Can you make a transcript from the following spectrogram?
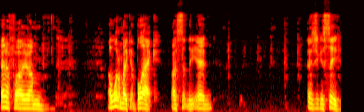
And if I um I want to make it black, I simply add, as you can see,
